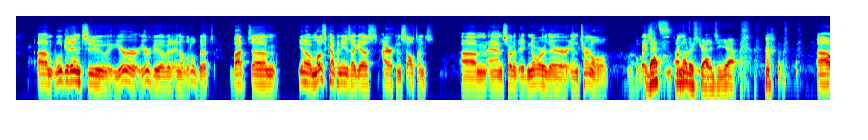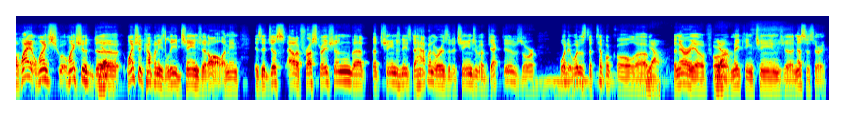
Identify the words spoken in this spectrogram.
um, we'll get into your your view of it in a little bit, but um, you know, most companies, I guess, hire consultants um, and sort of ignore their internal voice. That's another strategy. Yeah. uh, why why sh- why should uh, yep. why should companies lead change at all? I mean, is it just out of frustration that that change needs to happen, or is it a change of objectives, or what what is the typical um, yeah. scenario for yeah. making change uh, necessary?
